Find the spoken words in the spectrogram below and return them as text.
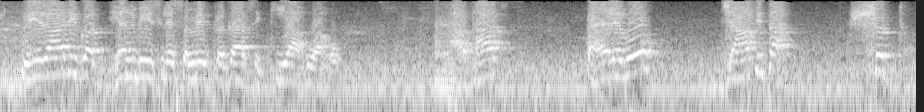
वेदादि को अध्ययन भी इसलिए समय प्रकार से किया हुआ हो। अर्थात, पहले वो जातिता शुद्ध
